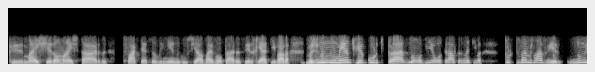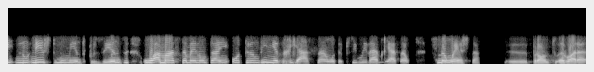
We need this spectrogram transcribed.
que mais cedo ou mais tarde, de facto, essa linha negocial vai voltar a ser reativada. Mas no momento e a curto prazo não havia outra alternativa. Porque vamos lá ver, no, no, neste momento presente, o Hamas também não tem outra linha de reação, outra possibilidade de reação, senão esta. Eh, pronto, agora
